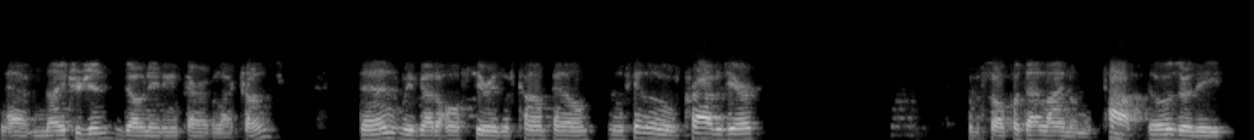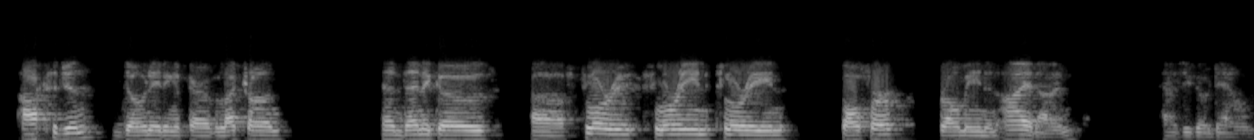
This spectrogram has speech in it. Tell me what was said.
that have nitrogen donating a pair of electrons. Then we've got a whole series of compounds, and it's getting a little crowded here. So I'll put that line on the top. Those are the oxygen donating a pair of electrons. And then it goes uh, fluorine, fluorine, chlorine, sulfur, bromine, and iodine as you go down.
